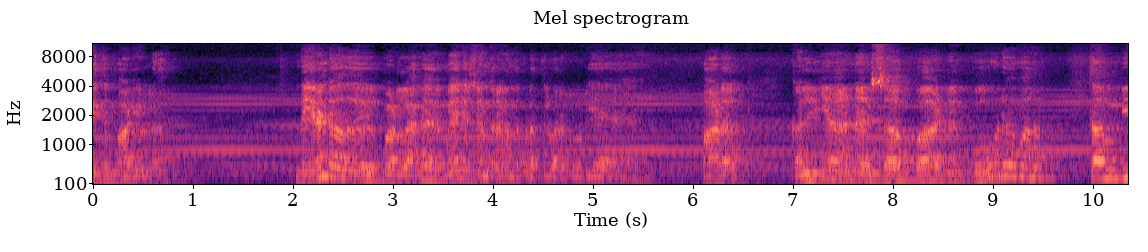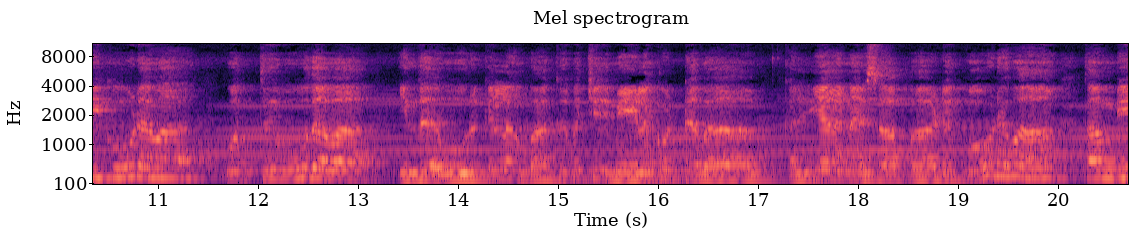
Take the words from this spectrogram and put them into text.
வைத்து பாடியுள்ளார். இந்த இரண்டாவது பாடலாக மேஜர் சந்திரகாந்த் படத்தில் வரக்கூடிய பாடல் கல்யாண சாப்பாடு போடவா தம்பி கூடவா ஒத்து ஊதவா இந்த ஊருக்கெல்லாம் பாக்கு வச்சு மேளம் கொட்டவா கல்யாண சாப்பாடு போடவா தம்பி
